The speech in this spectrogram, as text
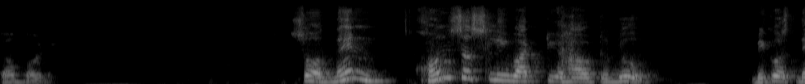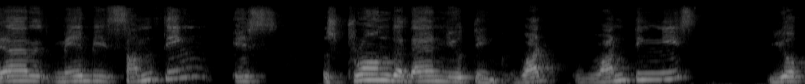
your body. So then consciously what you have to do because there may be something is stronger than you think. What one thing is your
